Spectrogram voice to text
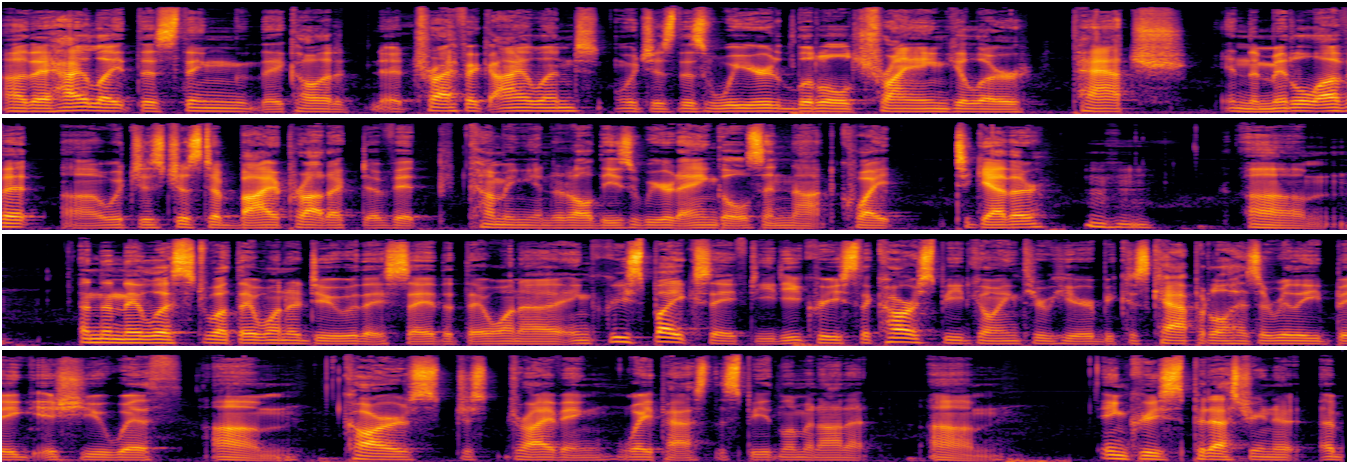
uh, they highlight this thing they call it a, a traffic island which is this weird little triangular patch in the middle of it uh, which is just a byproduct of it coming in at all these weird angles and not quite together Mm-hmm. um, and then they list what they want to do. They say that they want to increase bike safety, decrease the car speed going through here because Capitol has a really big issue with um, cars just driving way past the speed limit on it. Um, increase pedestrian a-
